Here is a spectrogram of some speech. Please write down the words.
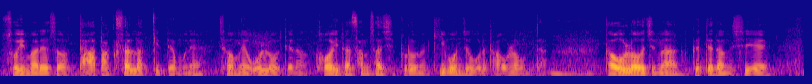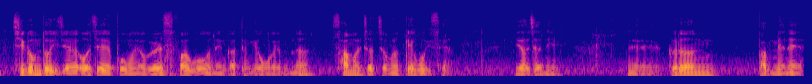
소위 말해서 다 박살났기 때문에 처음에 올라올 때는 거의 다 3, 40%는 기본적으로 다 올라옵니다. 다 올라오지만 그때 당시에 지금도 이제 어제 보면 웰스파고 은행 같은 경우에는 3월 저점을 깨고 있어요. 여전히. 네, 그런 반면에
